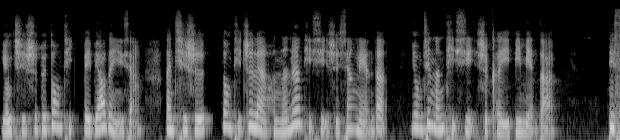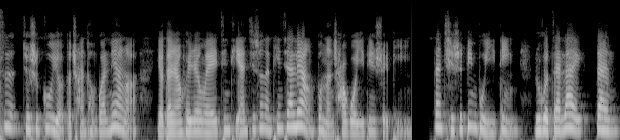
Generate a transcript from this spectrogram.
尤其是对动体背标的影响。但其实动体质量和能量体系是相连的，用净能体系是可以避免的。第四就是固有的传统观念了，有的人会认为晶体氨基酸的添加量不能超过一定水平，但其实并不一定。如果在赖、氮、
